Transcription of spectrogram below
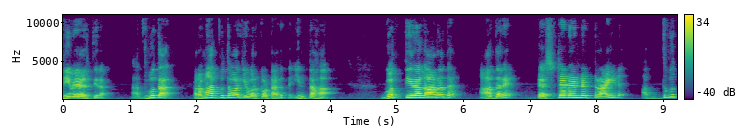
ನೀವೇ ಹೇಳ್ತೀರಾ. ಅದ್ಭುತ. ಪರಮಾದ್ಭುತವಾಗಿ ವರ್ಕೌಟ್ ಆಗುತ್ತೆ. ಇಂತಹ ಗೊತ್ತಿರಲಾರದ, ಆದರೆ ಟೆಸ್ಟೆಡ್ ಅಂಡ್ ಟ್ರೈಡ್ ಅದ್ಭುತ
